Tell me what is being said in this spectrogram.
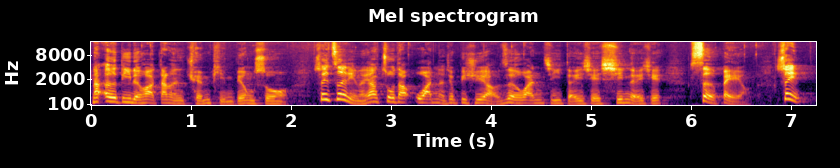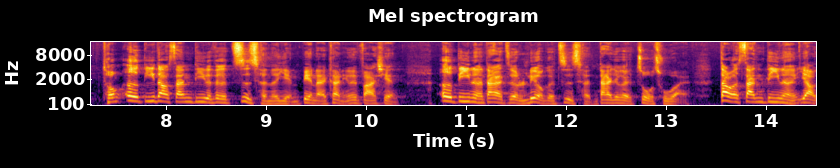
那二 D 的话，当然全平，不用说哦。所以这里呢，要做到弯呢，就必须要有热弯机的一些新的一些设备哦。所以从二 D 到三 D 的这个制程的演变来看，你会发现二 D 呢大概只有六个制程，大概就可以做出来。到了三 D 呢，要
